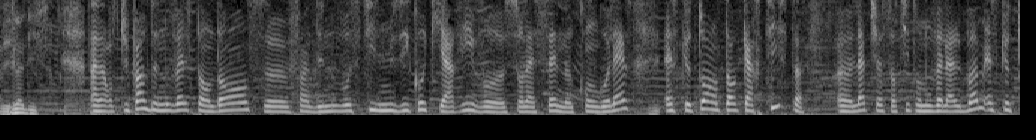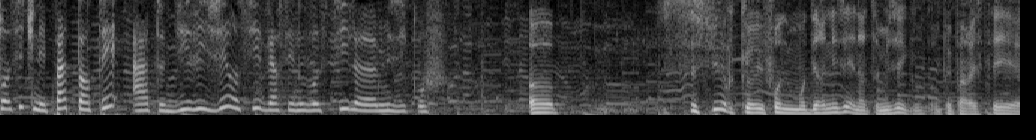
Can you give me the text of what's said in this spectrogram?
Gladys. Alors tu parles de nouvelles tendances, euh, enfin des nouveaux styles musicaux qui arrivent euh, sur la scène congolaise. Est-ce que toi en tant qu'artiste, euh, là tu as sorti ton nouvel album, est-ce que toi aussi tu n'es pas tenté à te diriger aussi vers ces nouveaux styles musicaux? C'est sûr qu'il faut moderniser notre musique. On ne peut pas rester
